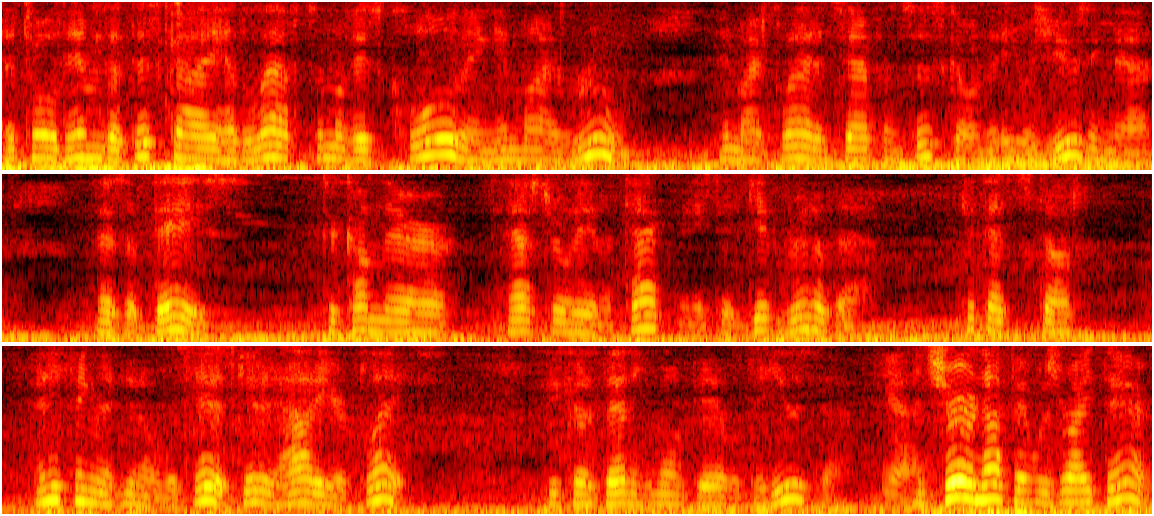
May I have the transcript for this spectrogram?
had told him that this guy had left some of his clothing in my room in my flat in San Francisco and that he was using that as a base to come there astrally and attack me. And he said, Get rid of that. Get that stuff. Anything that, you know, was his, get it out of your place. Because then he won't be able to use that. Yeah. And sure enough, it was right there.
